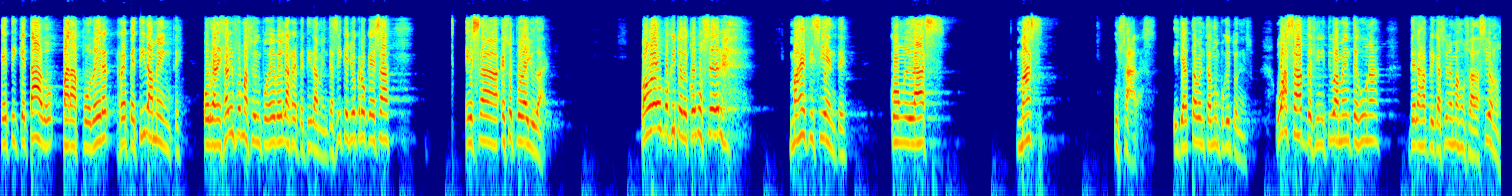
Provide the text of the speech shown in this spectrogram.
etiquetado para poder repetidamente organizar información y poder verla repetidamente. Así que yo creo que esa, esa, eso puede ayudar. Vamos a hablar un poquito de cómo ser más eficiente con las más usadas. Y ya estaba entrando un poquito en eso. WhatsApp definitivamente es una de las aplicaciones más usadas, ¿sí o no?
